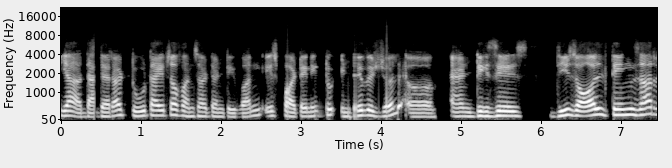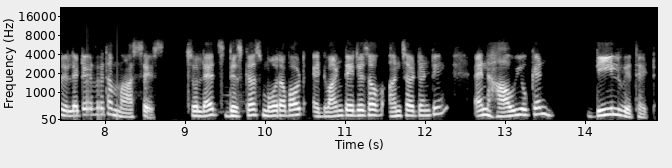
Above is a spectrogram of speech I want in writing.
Yeah, that there are two types of uncertainty. One is pertaining to individual uh, and disease. These all things are related with the masses. So let's discuss more about advantages of uncertainty and how you can deal with it.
